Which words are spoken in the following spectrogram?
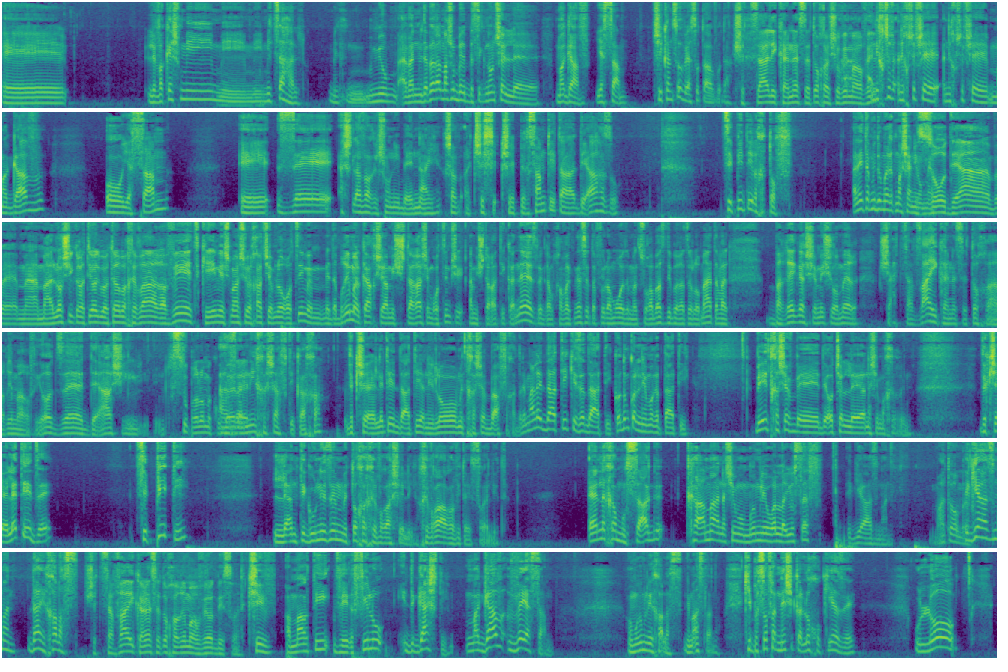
אה, לבקש מ, מ, מ, מצה"ל, מ- מ- אבל אני מדבר על משהו בסגנון של אה, מג"ב, יס"מ, שייכנסו ויעשו את העבודה. שצה"ל ייכנס לתוך היישובים הערביים? אני חושב, אני חושב, ש, אני חושב שמג"ב או יס"מ אה, זה השלב הראשוני בעיניי. עכשיו, כש, כשפרסמתי את הדעה הזו, ציפיתי לחטוף. אני תמיד אומר את מה שאני אומר. זו דעה מהלא שגרתיות ביותר בחברה הערבית כי אם יש משהו אחד שהם לא רוצים הם מדברים על כך שהמשטרה שהם רוצים שהמשטרה תיכנס וגם חברי כנסת אפילו אמרו את זה מנסור עבאס דיבר על זה לא מעט אבל ברגע שמישהו אומר שהצבא ייכנס לתוך הערים הערביות זה דעה שהיא סופר לא מקובלת. אז אני חשבתי ככה, וכשהעליתי את דעתי אני לא מתחשב באף אחד. אני מעלה את דעתי כי זה דעתי. קודם כל אני אומר את דעתי. בלי להתחשב בדעות של אנשים אחרים. וכשהעליתי את זה, ציפיתי לאנטיגוניזם מתוך החברה שלי, החברה הערבית הישראלית. אין לך מושג כמה אנשים אומרים לי וואלה יוסף, הגיע הזמן. מה אתה אומר? הגיע הזמן, די, חלאס. שצבא ייכנס לתוך ערים ערביות בישראל. תקשיב, אמרתי ואפילו הדגשתי, מג"ב ויס"מ. אומרים לי חלאס, נמאס לנו. כי בסוף הנשק הלא חוקי הזה, הוא לא,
